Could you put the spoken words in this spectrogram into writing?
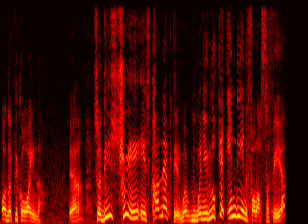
or the piko waina. Yeah? So these three is connected. When, when you look at Indian philosophy, yeah,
